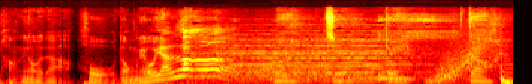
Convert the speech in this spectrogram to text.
朋友的互动留言了。One two three go.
